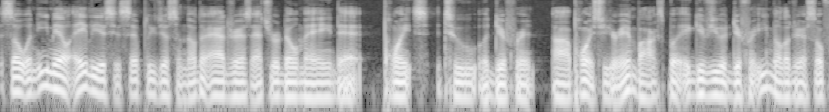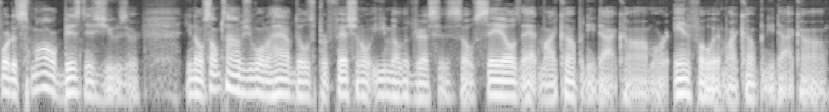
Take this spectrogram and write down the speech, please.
So, an email alias is simply just another address at your domain that points to a different uh, points to your inbox, but it gives you a different email address. So for the small business user, you know, sometimes you want to have those professional email addresses. So sales at mycompany.com or info at mycompany.com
